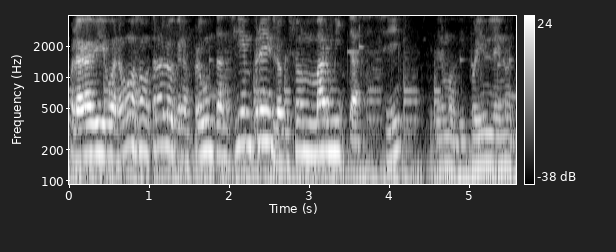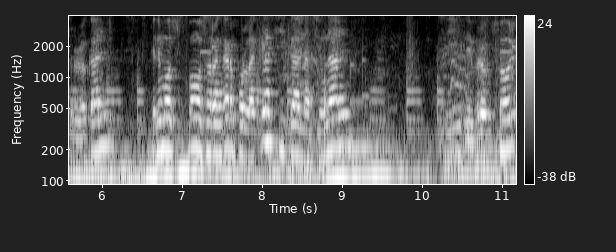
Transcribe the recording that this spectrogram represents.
Hola Gaby, bueno, vamos a mostrar lo que nos preguntan siempre, lo que son marmitas, ¿sí? Que tenemos disponible en nuestro local. Tenemos, vamos a arrancar por la clásica nacional, ¿sí? De Broxol.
